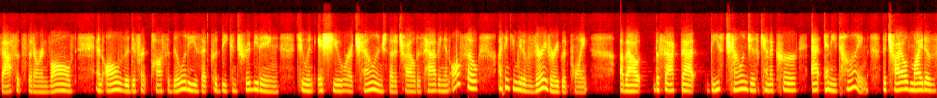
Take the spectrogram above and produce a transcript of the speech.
facets that are involved and all of the different possibilities that could be contributing to an issue or a challenge that a child is having. And also, I think you made a very, very good point about the fact that these challenges can occur at any time. The child might have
